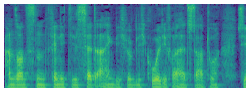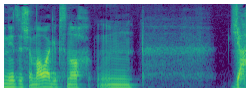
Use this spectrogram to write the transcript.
Ansonsten finde ich dieses Set eigentlich wirklich cool, die Freiheitsstatue. Chinesische Mauer gibt's noch. Mh, hm, ja,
